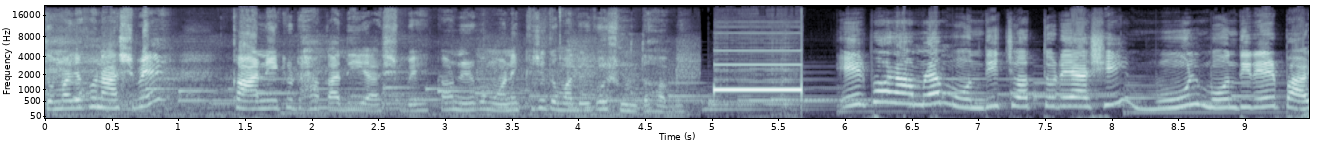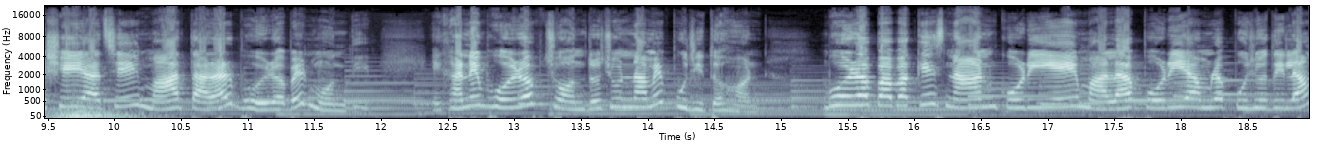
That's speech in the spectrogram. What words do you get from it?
তোমরা যখন আসবে, কানে একটু ঢাকা দিয়ে আসবে, কারণ এরকম অনেক কিছু তোমাদেরকেও শুনতে হবে। এরপর আমরা মন্দির চত্বরে আসি। মূল মন্দিরের পাশেই আছে মা তারার ভৈরবের মন্দির। এখানে ভৈরব চন্দ্রচূড় নামে পূজিত হন। ভৈরব বাবাকে স্নান করিয়ে মালা পরিয়ে আমরা পুজো দিলাম।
